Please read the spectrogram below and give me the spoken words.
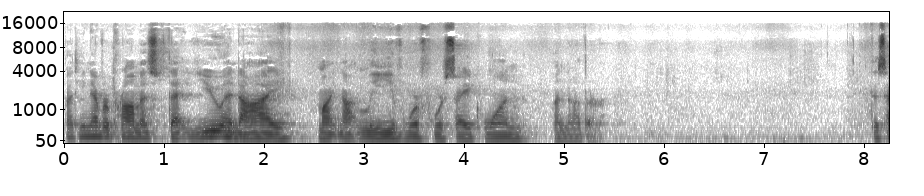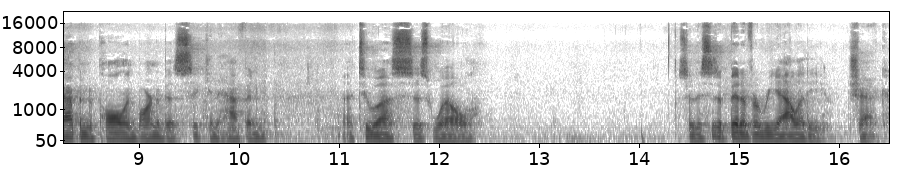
but He never promised that you and I might not leave or forsake one another. This happened to Paul and Barnabas. It can happen uh, to us as well. So, this is a bit of a reality check.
